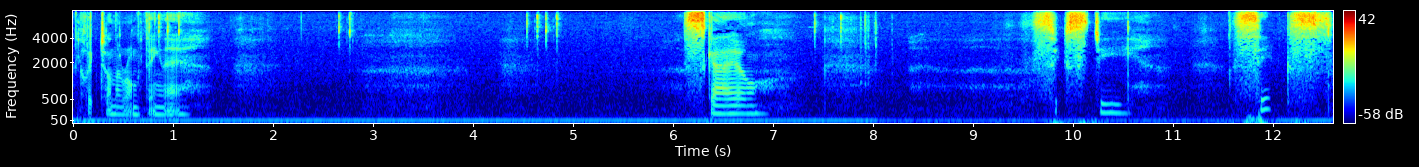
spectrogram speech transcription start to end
I clicked on the wrong thing there. scale 66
